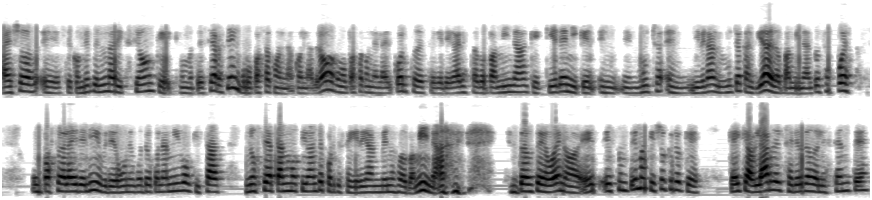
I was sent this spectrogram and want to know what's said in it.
a ellos eh, se convierte en una adicción que, como te decía recién, como pasa con la, con la droga, como pasa con el alcohol, esto de segregar esta dopamina que quieren y que en, mucha, en, liberan mucha cantidad de dopamina. Entonces, pues, un paseo al aire libre un encuentro con amigos quizás no sea tan motivante porque segregan menos dopamina. Entonces, bueno, es, es un tema que yo creo que, que hay que hablar del cerebro adolescente.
